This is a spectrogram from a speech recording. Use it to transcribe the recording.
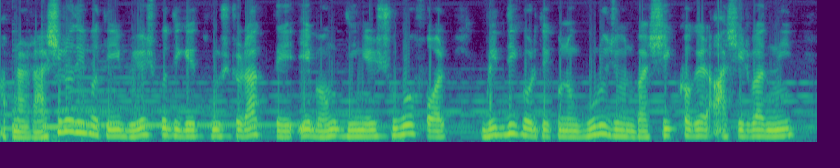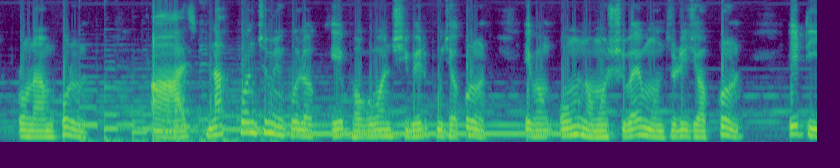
আপনার রাশির অধিপতি বৃহস্পতিকে তুষ্ট রাখতে এবং দিনের শুভ ফল বৃদ্ধি করতে কোনো গুরুজন বা শিক্ষকের আশীর্বাদ নিয়ে প্রণাম করুন। আজ নাগপঞ্চমী উপলক্ষে ভগবান শিবের পূজা করুন এবং ওম নম শিবায় মন্ত্রটি জপ করুন। এটি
